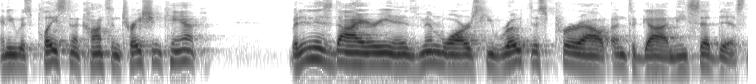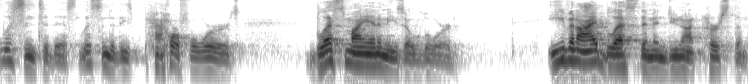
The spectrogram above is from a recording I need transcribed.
and he was placed in a concentration camp. But in his diary, in his memoirs, he wrote this prayer out unto God. And he said this listen to this, listen to these powerful words Bless my enemies, O Lord. Even I bless them and do not curse them.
